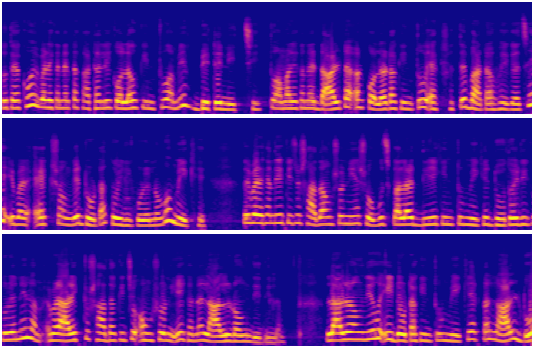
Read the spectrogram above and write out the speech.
তো দেখো, এবার এখানে একটা কাঁঠালি কলাও কিন্তু আমি বেটে নিচ্ছি। তো আমার এখানে ডালটা আর কলাটা কিন্তু একসাথে বাটা হয়ে গেছে। এবার একসঙ্গে ডোটা তৈরি করে নেব মেখে। তো এবার এখান থেকে কিছু সাদা অংশ নিয়ে সবুজ কালার দিয়ে কিন্তু মেখে ডো তৈরি করে নিলাম। এবার আরেকটু সাদা কিছু অংশ নিয়ে এখানে লাল রং দিয়ে দিলাম। লাল রং দিয়েও এই ডোটা কিন্তু মেখে একটা লাল ডো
